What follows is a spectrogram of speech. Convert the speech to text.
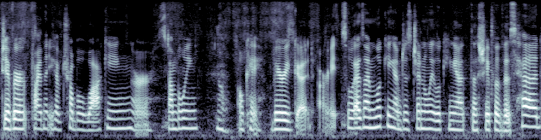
Do you ever find that you have trouble walking or stumbling? No. Okay, very good. All right. So as I'm looking, I'm just generally looking at the shape of his head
